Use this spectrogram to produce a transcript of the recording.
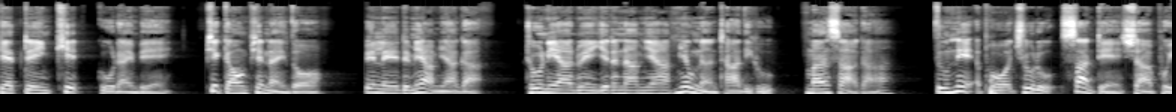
ကက်ပတိန်ခစ်ကိုတိုင်ပင် ဖြစ်ကောင်းဖြစ်နိုင်သော ပင်လယ်ဓမြများက ထိုနေရာတွင်ယတနာများမြုပ်နှံထားသည်ဟုမှန်းဆကာသူနှင့်အဖော်အချို့တို့စတင်ရှာဖွေ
